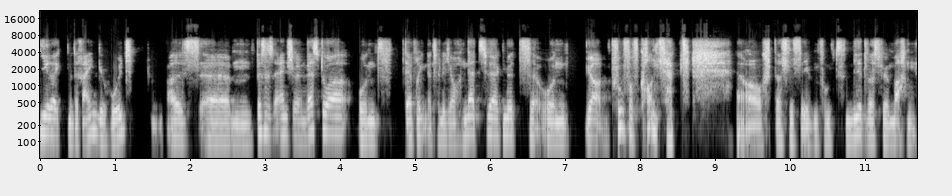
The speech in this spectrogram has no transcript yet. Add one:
direkt mit reingeholt als ähm, Business Angel Investor und der bringt natürlich auch Netzwerk mit und ja, Proof of Concept auch, dass es eben funktioniert, was wir machen.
